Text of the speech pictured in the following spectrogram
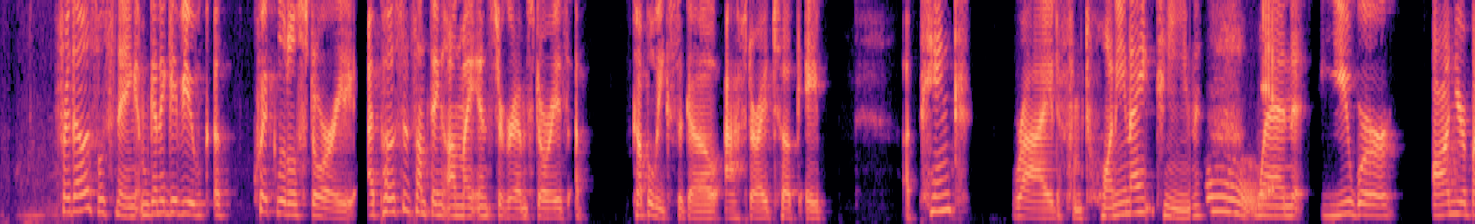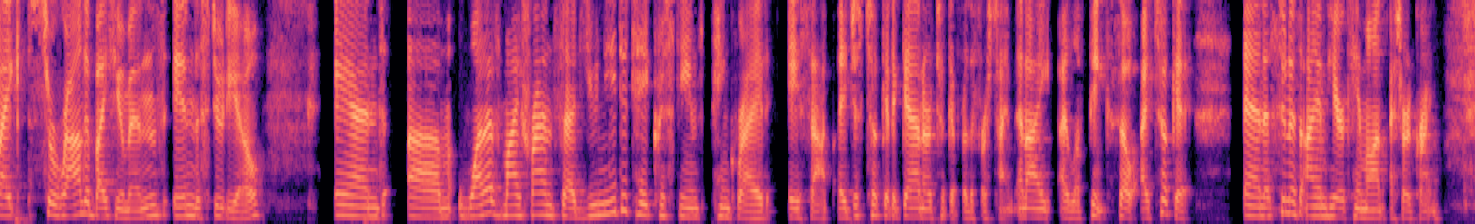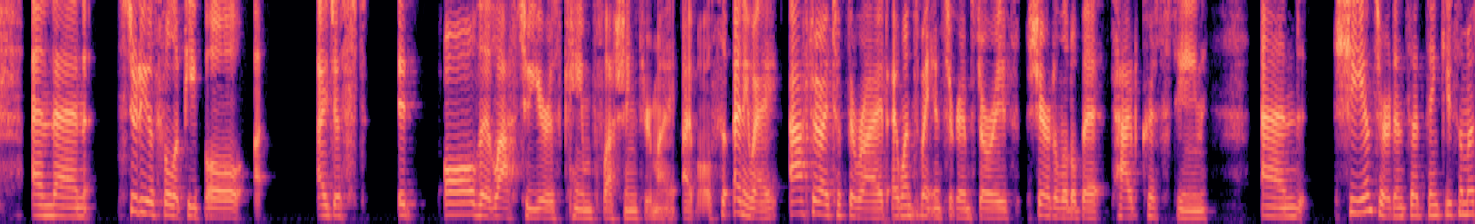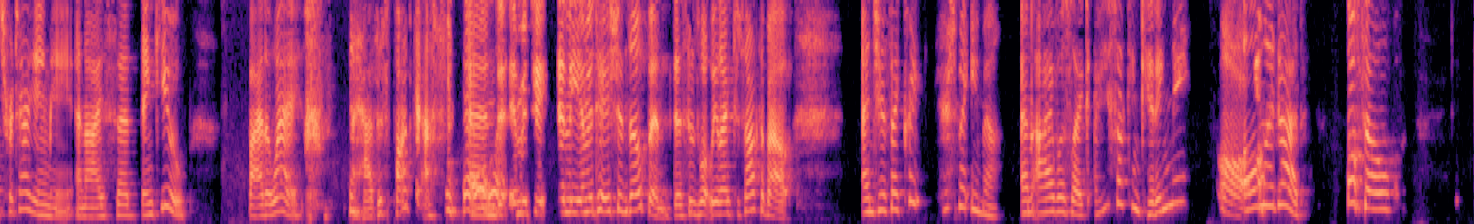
For those listening, I'm going to give you a quick little story. I posted something on my Instagram stories a couple weeks ago after I took a a pink ride from 2019 Ooh, when yeah. you were on your bike surrounded by humans in the studio. And um, one of my friends said, You need to take Christine's pink ride ASAP. I just took it again or took it for the first time. And I, I love pink. So I took it. And as soon as I Am Here came on, I started crying. And then studio's full of people. I just, all the last two years came flushing through my eyeballs. So anyway, after I took the ride, I went to my Instagram stories, shared a little bit, tagged Christine, and she answered and said, "Thank you so much for tagging me." And I said, "Thank you." By the way, I have this podcast, and the invita- and the invitation's open. This is what we like to talk about. And she was like, "Great, here's my email." And I was like, "Are you fucking kidding me?" Aww. Oh my god! So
